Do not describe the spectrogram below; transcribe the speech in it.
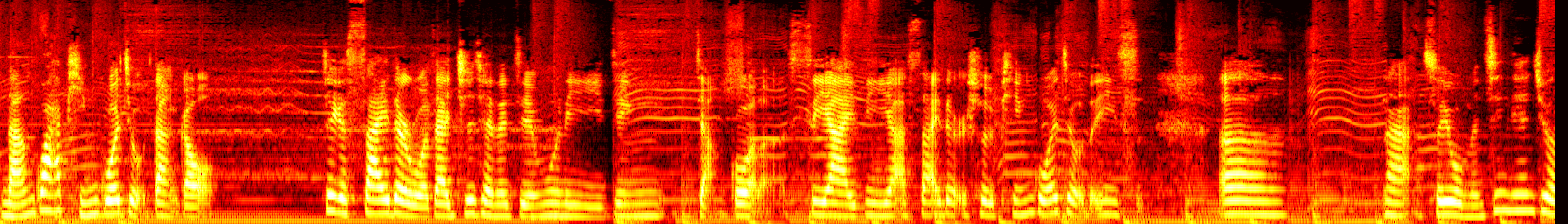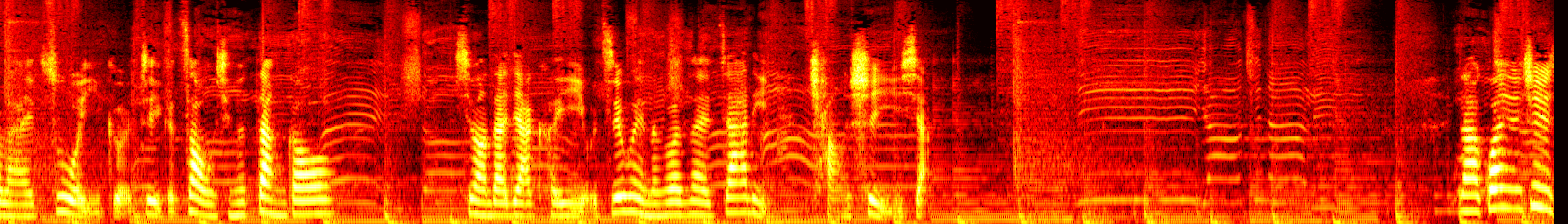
南瓜苹果酒蛋糕。这个 cider 我在之前的节目里已经讲过了，C I D 呀，cider 是苹果酒的意思，嗯。那所以，我们今天就来做一个这个造型的蛋糕，希望大家可以有机会能够在家里尝试一下。那关于这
